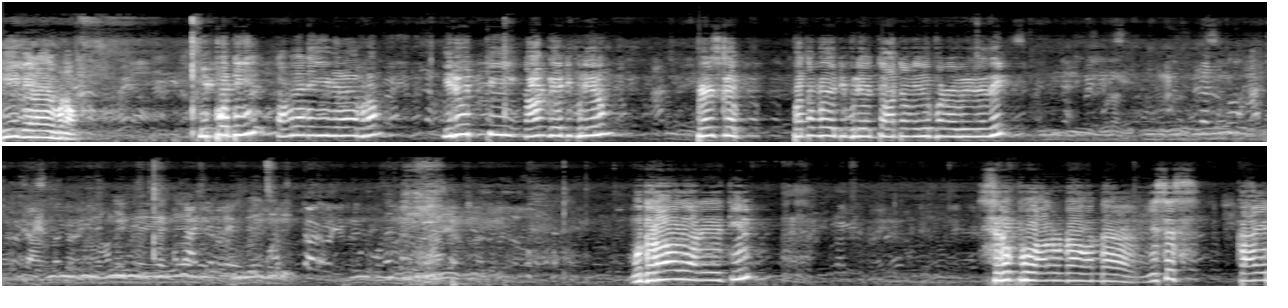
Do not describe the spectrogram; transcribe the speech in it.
இ வேலாயுபுரம் இப்போட்டியில் தமிழனை இ வேலாயுபுரம் இருபத்தி நான்கு வெற்றி புள்ளிகளும் பிரஸ் கிளப் பத்தொன்பது வெற்றி புள்ளி எடுத்து ஆட்டம் எதிர்ப்பு பண்ணப்படுகிறது முதலாவது அடையத்தில் சிறப்பு ஆளுநராக வந்த எஸ் எஸ் காயை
